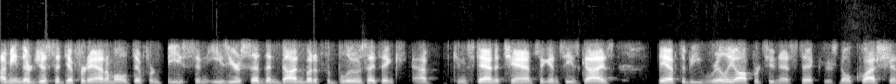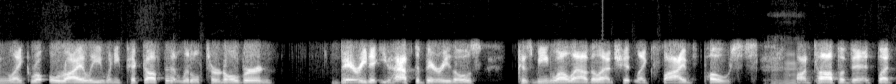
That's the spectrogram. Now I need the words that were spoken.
I mean they're just a different animal, different beast, and easier said than done. But if the Blues, I think, have, can stand a chance against these guys, they have to be really opportunistic. There's no question. Like O'Reilly when he picked off that little turnover and buried it, you have to bury those because meanwhile Avalanche hit like five posts Mhm. on top of it. But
